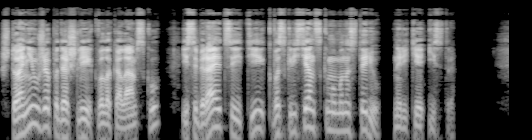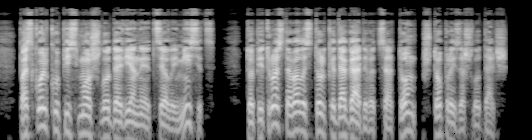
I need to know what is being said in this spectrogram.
что они уже подошли к Волоколамску и собираются идти к Воскресенскому монастырю на реке Истра. Поскольку письмо шло до Вены целый месяц, то Петру оставалось только догадываться о том, что произошло дальше.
